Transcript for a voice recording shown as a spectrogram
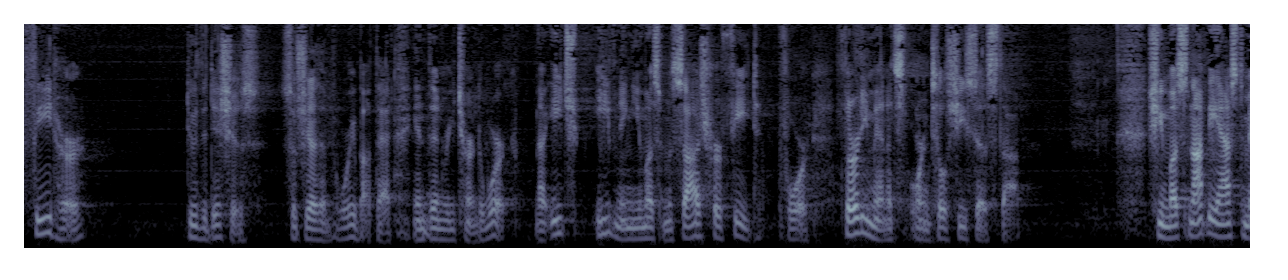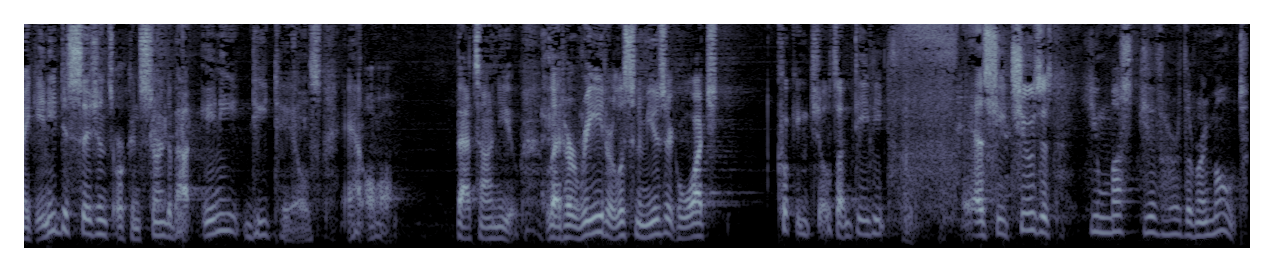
feed her, do the dishes, so she doesn't have to worry about that, and then return to work. Now, each evening, you must massage her feet for 30 minutes or until she says stop. She must not be asked to make any decisions or concerned about any details at all. That's on you. Let her read or listen to music or watch cooking shows on TV as she chooses you must give her the remote.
